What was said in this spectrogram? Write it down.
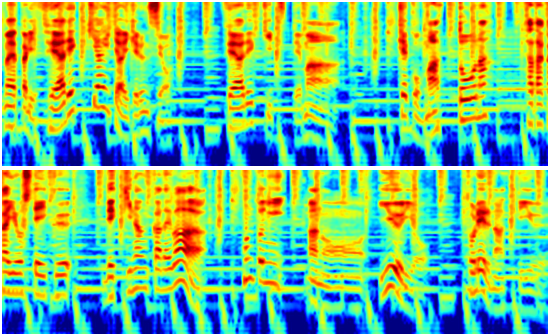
まあ、やっぱりフェアデッキ相手はいけるんですよ。フェアデッキっつってまあ結構まっとうな戦いをしていくデッキなんかでは本当に、あの、有利を取れるなっていう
